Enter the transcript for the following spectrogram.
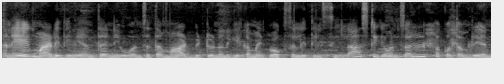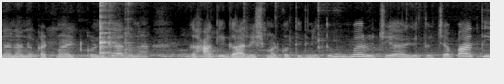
ನಾನು ಹೇಗೆ ಮಾಡಿದ್ದೀನಿ ಅಂತ ನೀವು ಒಂದು ಸತ ಮಾಡಿಬಿಟ್ಟು ನನಗೆ ಕಮೆಂಟ್ ಬಾಕ್ಸಲ್ಲಿ ತಿಳಿಸಿ. ಲಾಸ್ಟಿಗೆ ಒಂದು ಸ್ವಲ್ಪ ಕೊತ್ತಂಬರಿಯನ್ನು ನಾನು ಕಟ್ ಮಾಡಿಟ್ಕೊಂಡಿದ್ದೆ. ಅದನ್ನು ಹಾಕಿ ಗಾರ್ನಿಷ್ ಮಾಡ್ಕೊತಿದ್ದೀನಿ. ತುಂಬ ರುಚಿಯಾಗಿತ್ತು. ಚಪಾತಿ,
